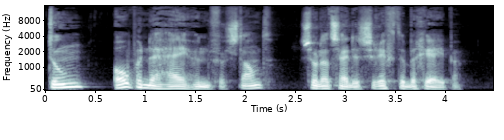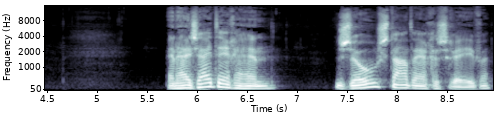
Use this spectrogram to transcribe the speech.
Toen opende hij hun verstand, zodat zij de schriften begrepen. En hij zei tegen hen: Zo staat er geschreven,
